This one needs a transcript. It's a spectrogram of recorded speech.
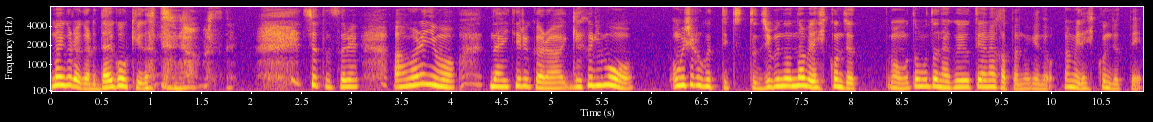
前ぐらいから大号泣だったの ちょっとそれあまりにも泣いてるから逆にもう面白くってちょっと自分の涙引っ込んじゃってもともと泣く予定はなかったんだけど涙引っ込んじゃって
